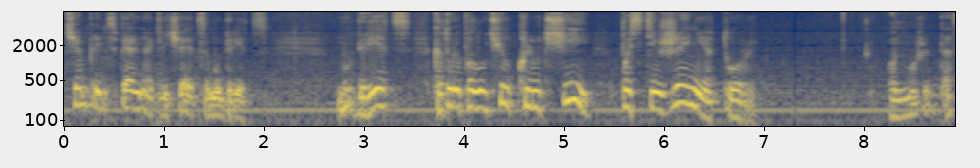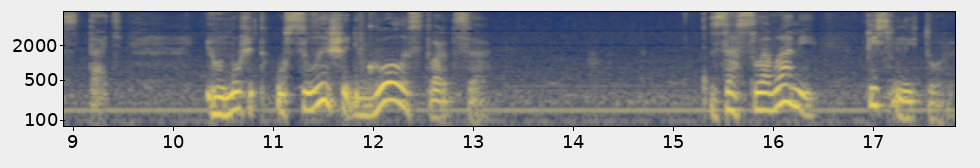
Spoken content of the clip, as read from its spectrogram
Чем принципиально отличается мудрец? Мудрец, который получил ключи постижения Торы, он может достать и он может услышать голос Творца за словами письменной Торы.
